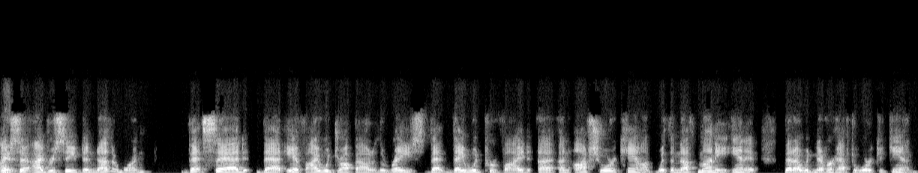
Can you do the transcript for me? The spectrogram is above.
I've, I've received another one that said that if I would drop out of the race, that they would provide uh, an offshore account with enough money in it that I would never have to work again.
